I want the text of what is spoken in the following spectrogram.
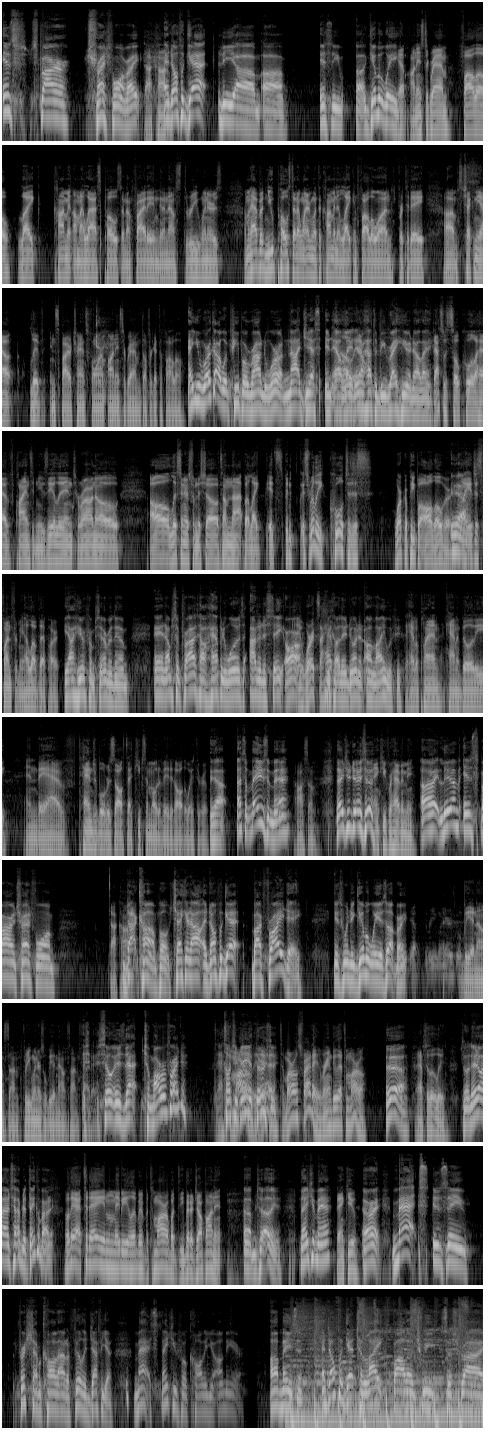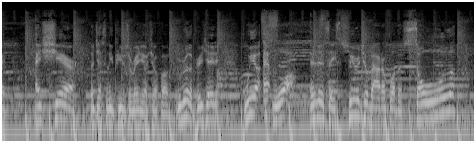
inspire, transform, right? Dot com. And don't forget the um, uh, it's the uh, giveaway. Yep. On Instagram, follow, like, comment on my last post. And on Friday, I'm going to announce three winners. I'm going to have a new post that I want everyone to comment and like and follow on for today. Um, check me out. Live, Inspire, Transform on Instagram. Don't forget to follow. And you work out with people around the world, not just in LA. They don't have to be right here in LA. That's what's so cool. I have clients in New Zealand, Toronto, all listeners from the show. Some not, but like it's been it's really cool to just work with people all over. Yeah. Like it's just fun for me. I love that part. Yeah, I hear from several of them. And I'm surprised how happy the ones out of the state are. It works. I have- because they're doing it online with you. They have a plan, accountability, and they have tangible results that keeps them motivated all the way through. Yeah, that's amazing, man. Awesome. Thank you, Jason. Thank you for having me. All right, live, inspire, and transform. Dot com. dot com, folks. Check it out, and don't forget by Friday is when the giveaway is up, right? Yep. Three winners will be announced on. Three winners will be announced on Friday. So is that tomorrow, Friday? That's Cause today tomorrow. is Thursday. Yeah, tomorrow's Friday. We're gonna do that tomorrow. Yeah. Absolutely. So they don't have time to think about it. Well, they are today and maybe a little bit tomorrow, but you better jump on it. I'm telling you. Thank you, man. Thank you. All right. Max is a first time call out of Philadelphia. Max, thank you for calling. You're on the air. Amazing. And don't forget to like, follow, tweet, subscribe, and share the Jesse Lee Peterson radio show, folks. We really appreciate it. We are at war. It is a spiritual battle for the soul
